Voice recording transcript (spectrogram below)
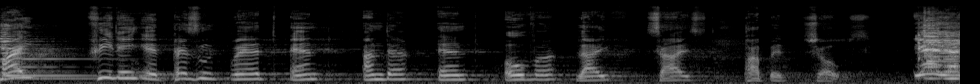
by feeding it peasant bread and under and over life-sized puppet shows. Yeah, yeah,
